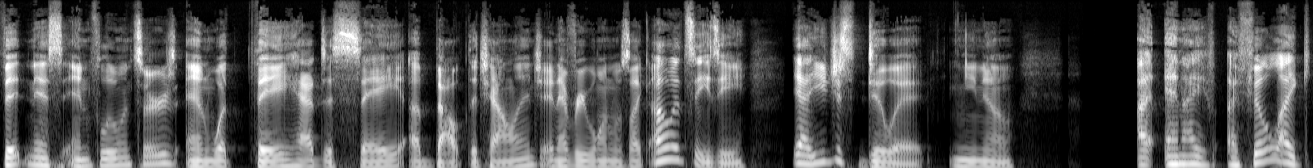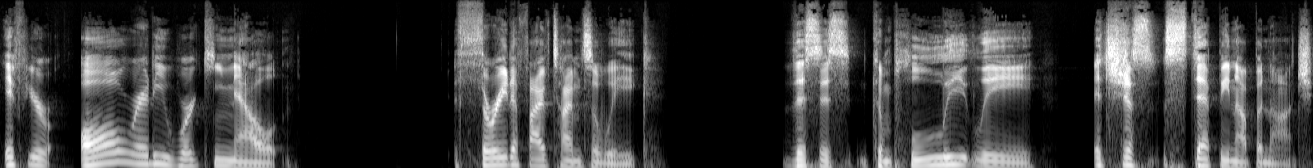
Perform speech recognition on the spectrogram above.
fitness influencers and what they had to say about the challenge. And everyone was like, oh, it's easy. Yeah, you just do it, you know. And I, I feel like if you're already working out three to five times a week, this is completely, it's just stepping up a notch.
